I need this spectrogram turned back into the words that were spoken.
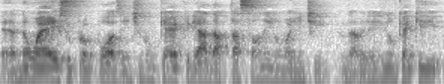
é, não é esse o propósito, a gente não quer criar adaptação nenhuma, a gente, a gente não quer que.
